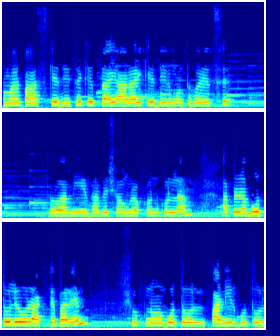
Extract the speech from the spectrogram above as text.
আমার পাঁচ কেজি থেকে প্রায় আড়াই কেজির মতো হয়েছে। তো আমি এভাবে সংরক্ষণ করলাম। আপনারা বোতলেও রাখতে পারেন। শুকনো বোতল, পানির বোতল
